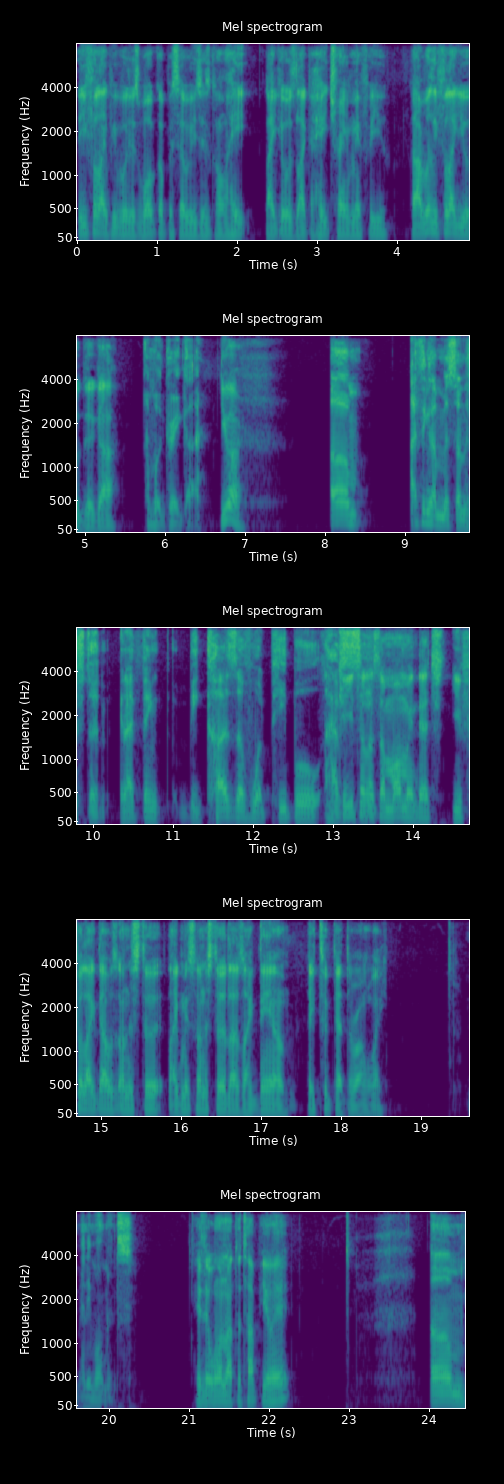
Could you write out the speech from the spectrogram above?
Do you feel like people just woke up and said we just gonna hate? Like it was like a hate train meant for you? I really feel like you're a good guy. I'm a great guy. You are. Um, I think I'm misunderstood, and I think because of what people have. Can you tell seen- us a moment that you feel like that was understood, like misunderstood? I was like, damn, they took that the wrong way. many moments? Is it one off the top of your head? Um,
